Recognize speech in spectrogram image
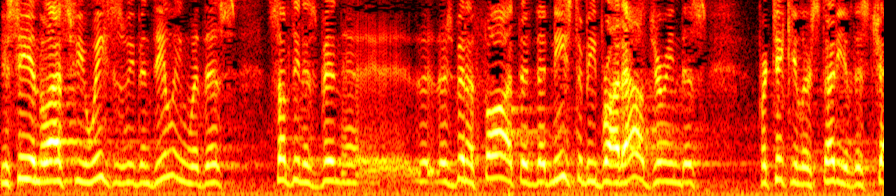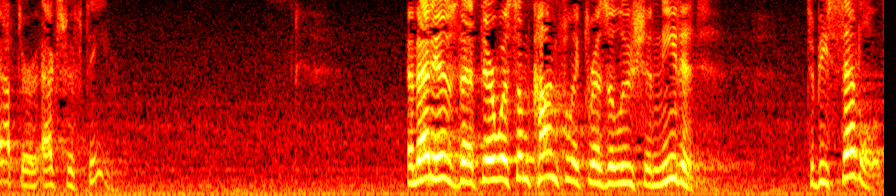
You see, in the last few weeks, as we've been dealing with this, something has been, uh, there's been a thought that, that needs to be brought out during this particular study of this chapter, Acts 15. And that is that there was some conflict resolution needed to be settled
